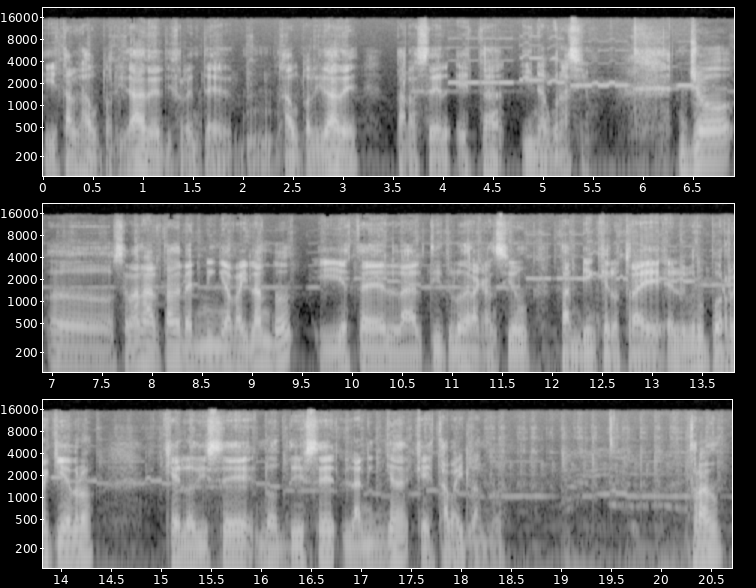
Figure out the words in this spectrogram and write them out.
y están las autoridades, diferentes mm, autoridades, para hacer esta inauguración. Yo eh, se van a hartar de ver niñas bailando y este es el título de la canción también que nos trae el grupo Requiebro que lo dice, nos dice la niña que está bailando. Fran.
